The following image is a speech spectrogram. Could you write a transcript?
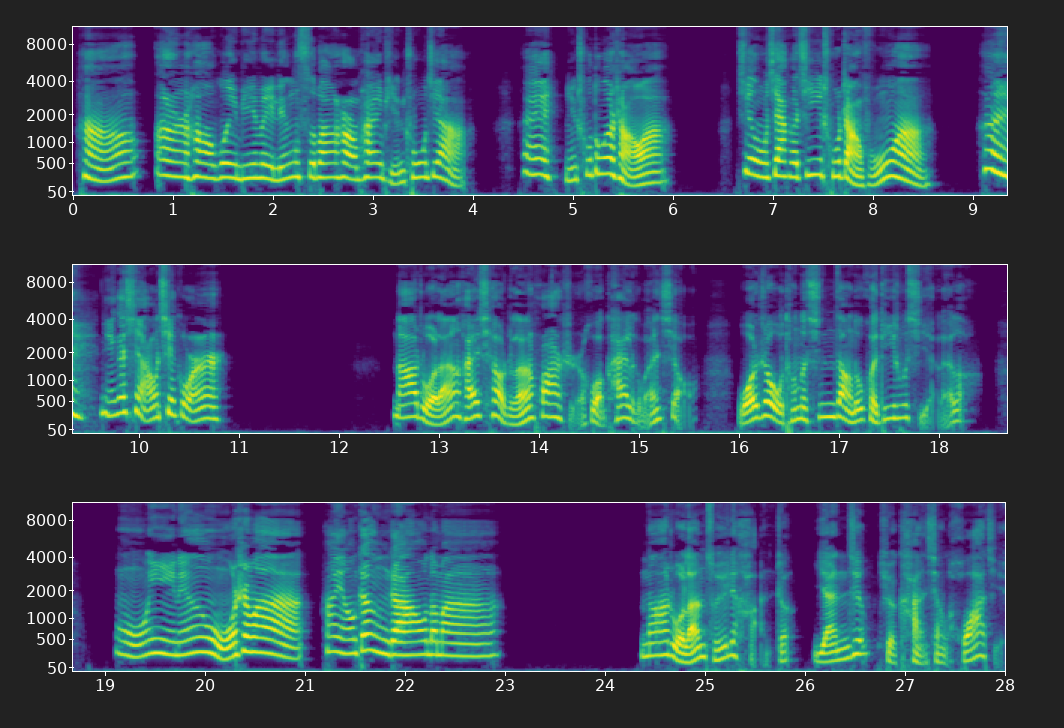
好，二号贵宾为零四八号拍品出价。哎，你出多少啊？就加个基础涨幅啊！哎，你个小气鬼儿！那若兰还翘着兰花指和我开了个玩笑，我肉疼的心脏都快滴出血来了。五亿零五十万，还有更高的吗？那若兰嘴里喊着，眼睛却看向了花姐。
